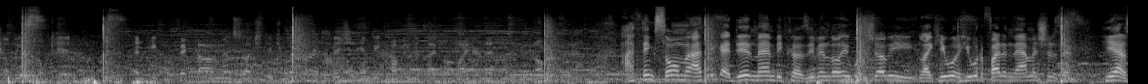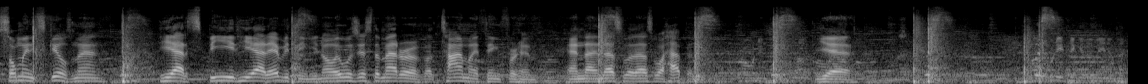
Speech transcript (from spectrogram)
chubby little kid, and people picked on him and such. Did you ever envision him becoming the type of fighter that he would become? I think so, man. I think I did, man, because even though he was chubby, like he would he would have fight in the amateurs, and he had so many skills, man. He had speed, he had everything. You know, it was just a matter of, of time, I think, for him, and, and that's what that's what happened. Yeah, What do you think of the main event?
